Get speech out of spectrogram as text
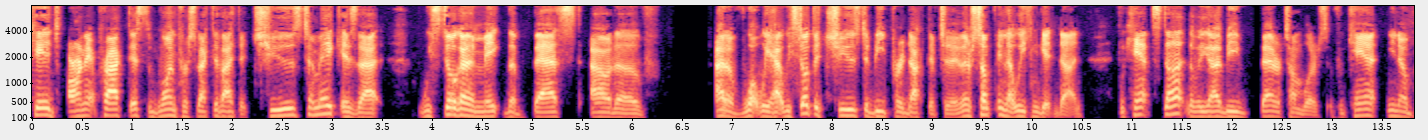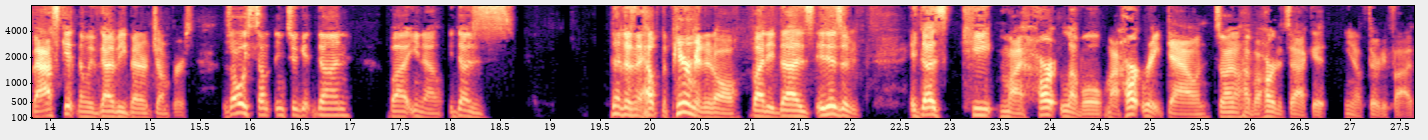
kids aren't at practice, one perspective I have to choose to make is that we still got to make the best out of out of what we have. We still have to choose to be productive today. There's something that we can get done. If we can't stunt, then we got to be better tumblers. If we can't, you know, basket, then we've got to be better jumpers. There's always something to get done but you know it does that doesn't help the pyramid at all but it does it is a it does keep my heart level my heart rate down so i don't have a heart attack at you know 35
